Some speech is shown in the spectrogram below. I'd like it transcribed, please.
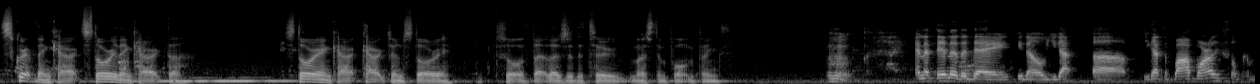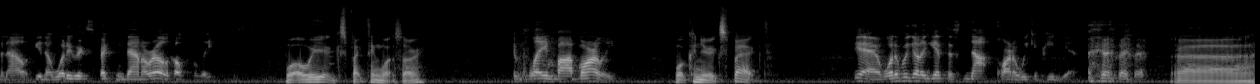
script then character, story then character, story and char- character and story. Sort of that. Those are the two most important things. Mhm. And at the end of the day, you know, you got uh, you got the Bob Marley film coming out. You know, what are you expecting down the road? Hopefully, What are we expecting? What? Sorry. In playing Bob Marley. What can you expect? Yeah, what are we gonna get that's not part of Wikipedia? Uh,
